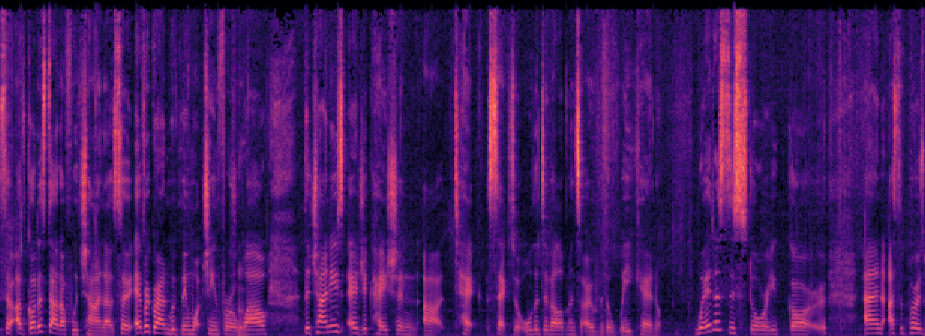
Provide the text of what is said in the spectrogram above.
So I've got to start off with China. So Evergrande, we've been watching for a sure. while. The Chinese education uh, tech sector, all the developments over the weekend, where does this story go? And I suppose,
